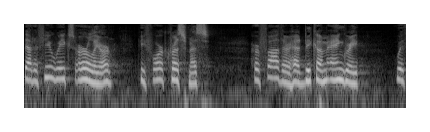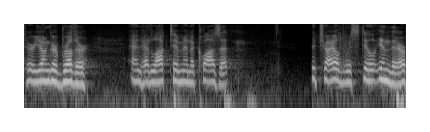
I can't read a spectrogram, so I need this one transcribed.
that a few weeks earlier, before Christmas, her father had become angry with her younger brother and had locked him in a closet. The child was still in there,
